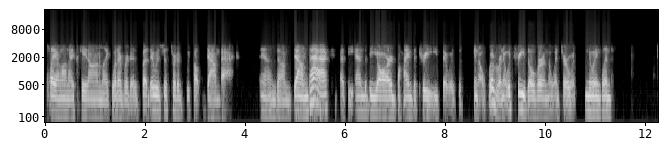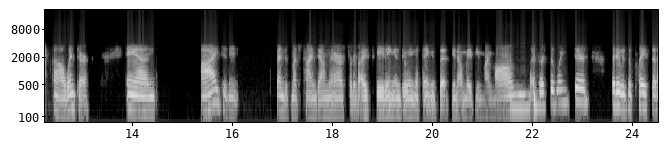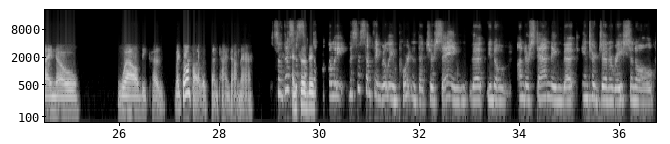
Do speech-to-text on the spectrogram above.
play on, I skate on, like whatever it is. But it was just sort of we felt down back and um, down back at the end of the yard behind the trees, there was this, you know, river and it would freeze over in the winter with New England uh, winter. And I didn't spend as much time down there sort of ice skating and doing the things that, you know, maybe my mom and her siblings did. But it was a place that I know well because my grandfather would spend time down there. So this and is so something this, really this is something really important that you're saying that you know understanding that intergenerational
